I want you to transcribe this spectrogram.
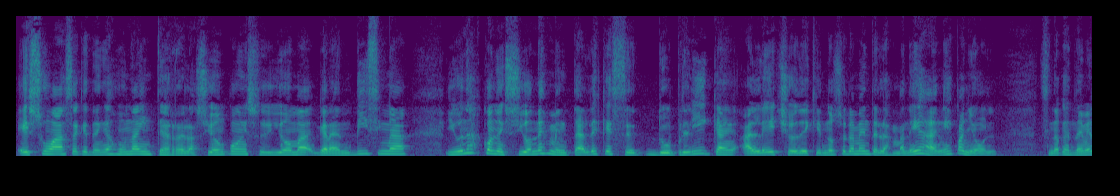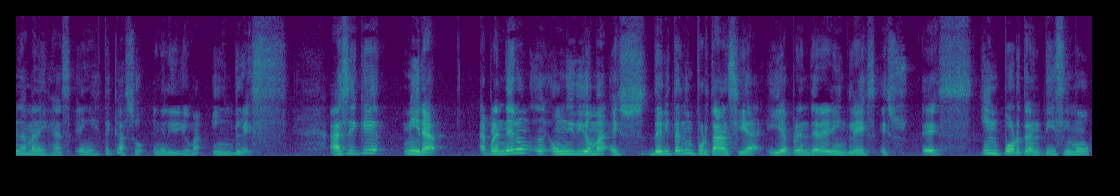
eso hace que tengas una interrelación con ese idioma grandísima y unas conexiones mentales que se duplican al hecho de que no solamente las manejas en español, sino que también las manejas, en este caso, en el idioma inglés. Así que, mira, aprender un, idioma es de vital importancia y aprender el inglés es, es importantísimo,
